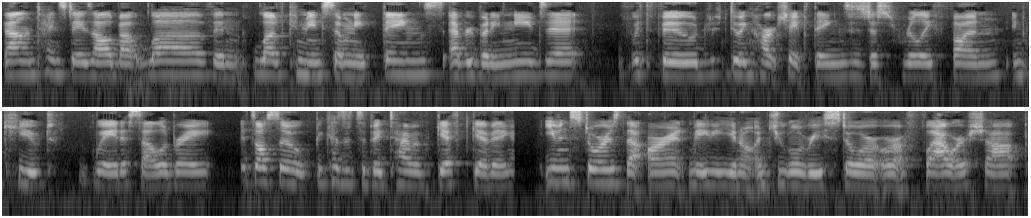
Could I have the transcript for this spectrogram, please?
Valentine's Day is all about love, and love can mean so many things. Everybody needs it. With food, doing heart shaped things is just really fun and cute way to celebrate. It's also because it's a big time of gift giving. Even stores that aren't maybe, you know, a jewelry store or a flower shop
